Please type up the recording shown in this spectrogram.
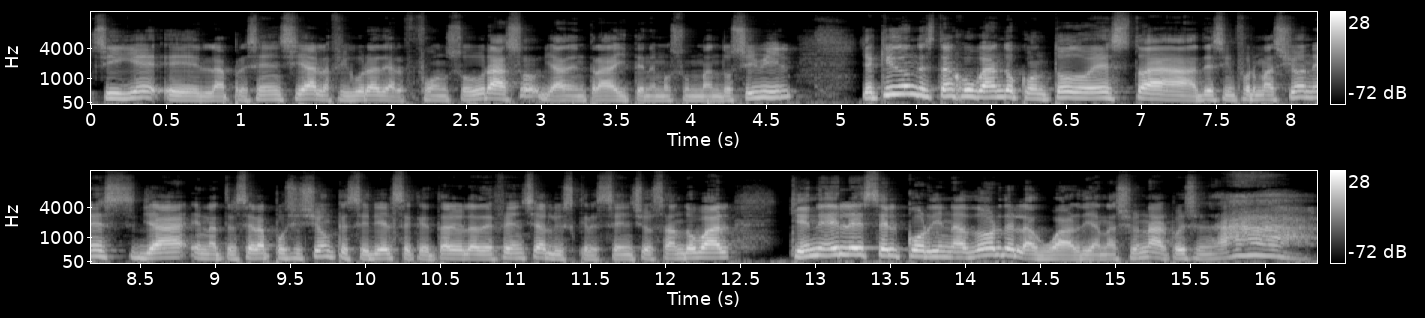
sigue eh, la presencia, la figura de Alfonso Durazo, ya de entrada ahí tenemos un mando civil. Y aquí donde están jugando con toda esta desinformación es ya en la tercera posición, que sería el secretario de la Defensa, Luis Crescencio Sandoval, quien él es el coordinador de la Guardia Nacional. Pues, ah,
